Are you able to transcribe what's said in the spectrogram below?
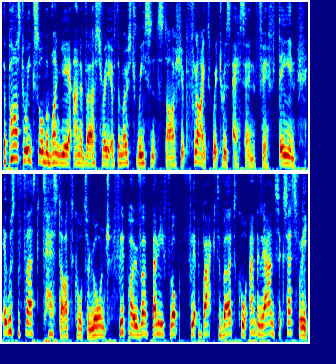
The past week saw the one year anniversary of the most recent Starship flight, which was SN15. It was the first test article to launch, flip over, belly flop, flip back to vertical and land successfully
